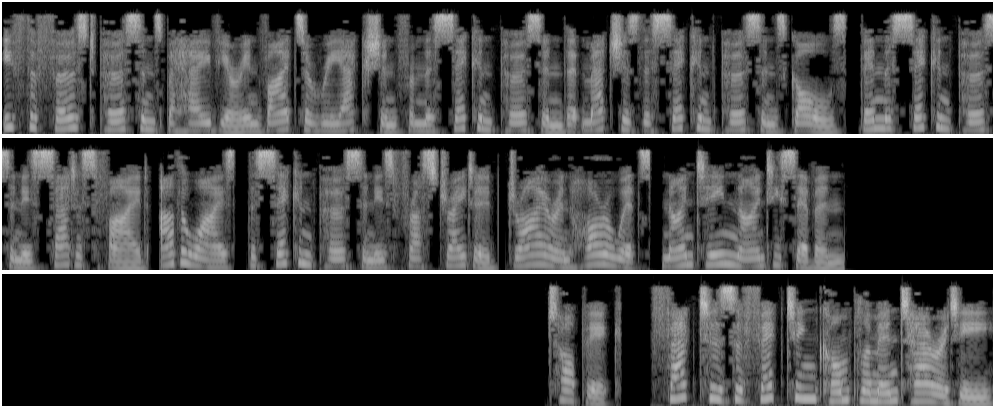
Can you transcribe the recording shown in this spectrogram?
If the first person's behavior invites a reaction from the second person that matches the second person's goals, then the second person is satisfied, otherwise, the second person is frustrated Dryer and Horowitz, 1997. Factors affecting complementarity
